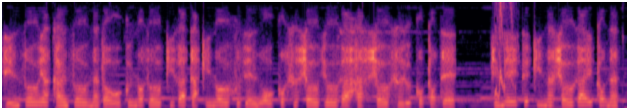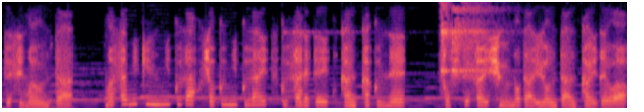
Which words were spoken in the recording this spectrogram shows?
腎臓や肝臓など多くの臓器が多機能不全を起こす症状が発症することで、致命的な障害となってしまうんだ。まさに筋肉が腐食に食らい尽くされていく感覚ね。そして最終の第4段階では、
